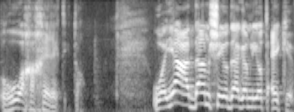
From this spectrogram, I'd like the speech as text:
רוח אחרת איתו. הוא היה אדם שיודע גם להיות עקב.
